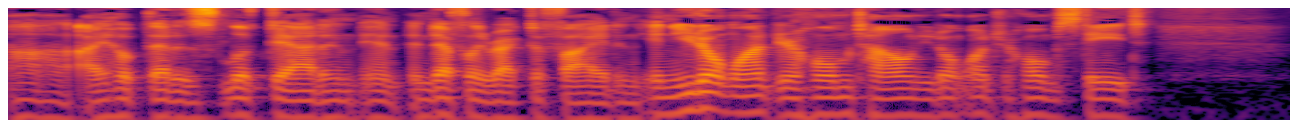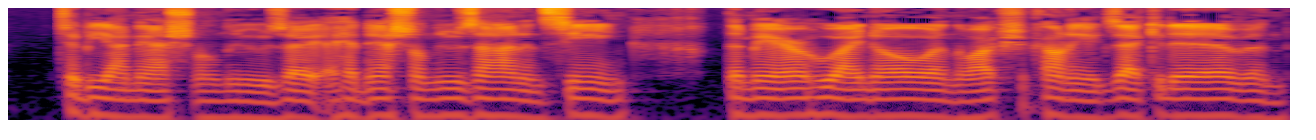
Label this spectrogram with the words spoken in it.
uh, I hope that is looked at and, and, and definitely rectified. And, and you don't want your hometown, you don't want your home state to be on national news. I, I had national news on and seeing the mayor, who I know, and the Waukesha County executive, and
